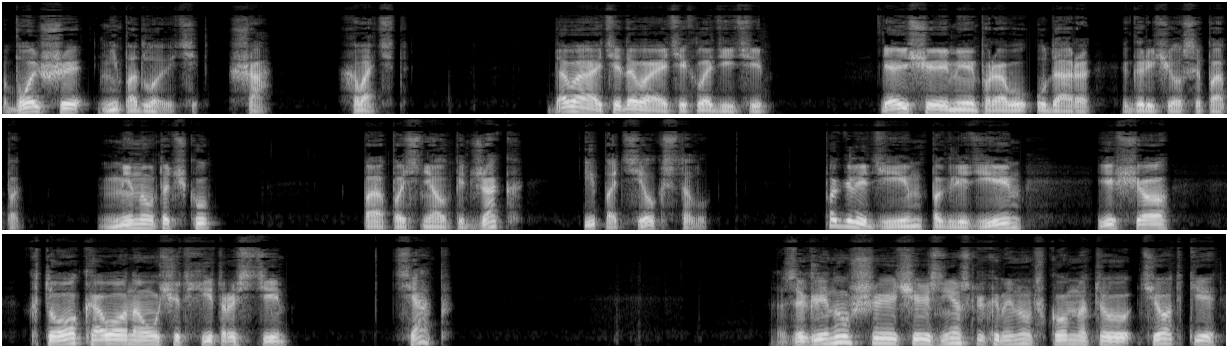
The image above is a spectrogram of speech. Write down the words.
больше не подловите. Ша. Хватит. Давайте, давайте, кладите. Я еще имею право удара, — горячился папа. Минуточку. Папа снял пиджак и подсел к столу. Поглядим, поглядим. Еще кто кого научит хитрости? Тяп. Заглянувшие через несколько минут в комнату тетки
